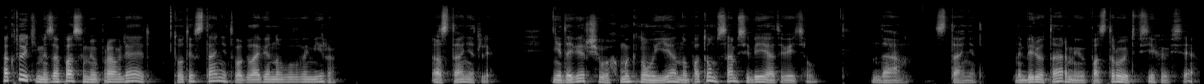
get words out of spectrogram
А кто этими запасами управляет, тот и станет во главе нового мира. А станет ли? Недоверчиво хмыкнул я, но потом сам себе и ответил. Да, станет. Наберет армию, построит всех и вся.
